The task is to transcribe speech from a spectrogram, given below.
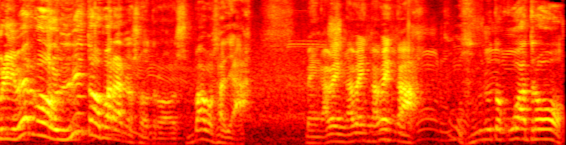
primer golito para nosotros. Vamos allá. Venga, venga, venga, venga. minuto 4.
